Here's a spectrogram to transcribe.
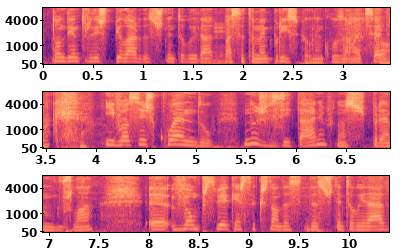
estão dentro deste pilar da sustentabilidade, passa também por isso, pela inclusão, etc. E vocês quando nos visitarem, porque nós esperamos lá, eh, vão perceber que esta questão da, da sustentabilidade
